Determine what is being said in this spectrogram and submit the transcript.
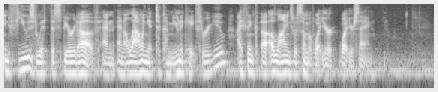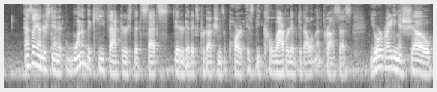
infused with the spirit of and, and allowing it to communicate through you, I think uh, aligns with some of what you're, what you're saying as I understand it, one of the key factors that sets Theatre Dybbuk's productions apart is the collaborative development process. You're writing a show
